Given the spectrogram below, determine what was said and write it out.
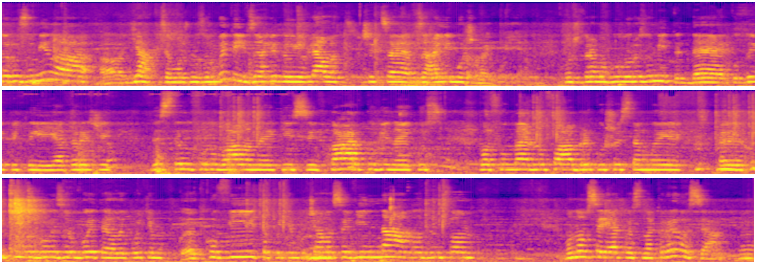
не розуміла, як це можна зробити, і взагалі не уявляла, чи це взагалі можливо є. Тому що треба було розуміти, де, куди піти. Я, до речі, десь телефонувала на якісь в Харкові, на якусь парфумерну фабрику, щось там ми е, хотіли були зробити, але потім е, ковід, а потім почалася війна, ну одним словом. Воно все якось накрилося, е,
